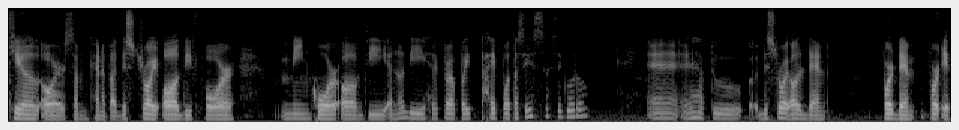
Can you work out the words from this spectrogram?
kill or some kind of a destroy all the four main core of the ano the hypothesis siguro and, and have to uh, destroy all them for them for it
